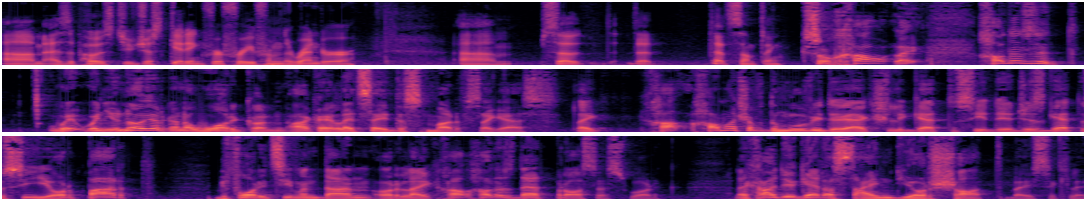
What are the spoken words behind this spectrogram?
um, as opposed to just getting for free from the renderer. Um, so th- that that's something. So how like how does it when you know you're gonna work on okay, let's say the Smurfs, I guess. Like how how much of the movie do you actually get to see? Do you just get to see your part before it's even done, or like how how does that process work? Like, how do you get assigned your shot, basically?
